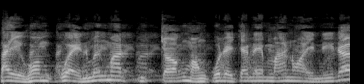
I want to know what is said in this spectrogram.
ไต้หอมกล้วยนี่มึงมาจองหมองกูได้จังได้มาหน่อยนี่เด้อ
